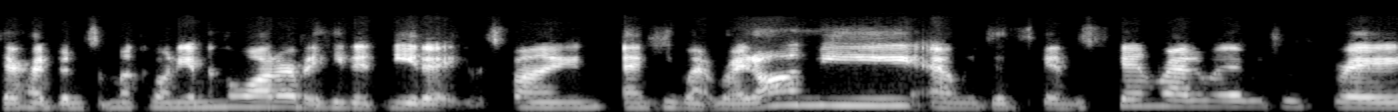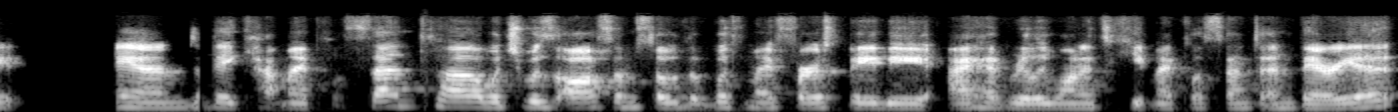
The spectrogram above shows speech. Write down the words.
there had been some meconium in the water, but he didn't need it. He was fine, and he went right on me, and we did skin to skin right away, which was great. And they kept my placenta, which was awesome. So that with my first baby, I had really wanted to keep my placenta and bury it.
